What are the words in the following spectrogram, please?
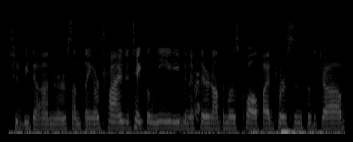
should be done or something, or trying to take the lead even if they're not the most qualified person for the job.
